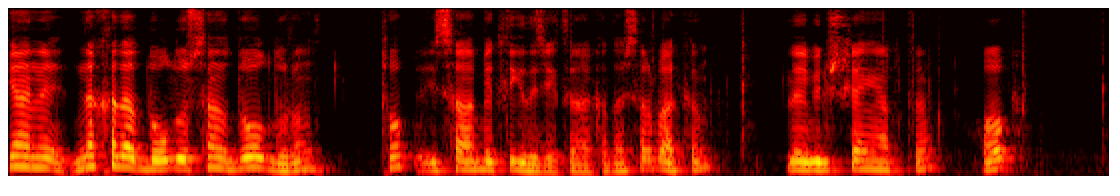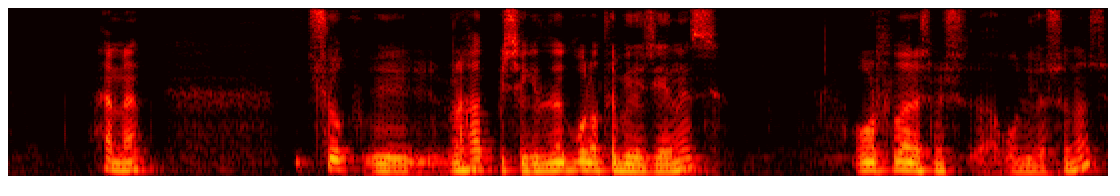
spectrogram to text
Yani ne kadar doldursanız doldurun top isabetli gidecektir arkadaşlar. Bakın L1 üçgen yaptım. Hop. Hemen çok e, rahat bir şekilde gol atabileceğiniz ortalar açmış oluyorsunuz.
